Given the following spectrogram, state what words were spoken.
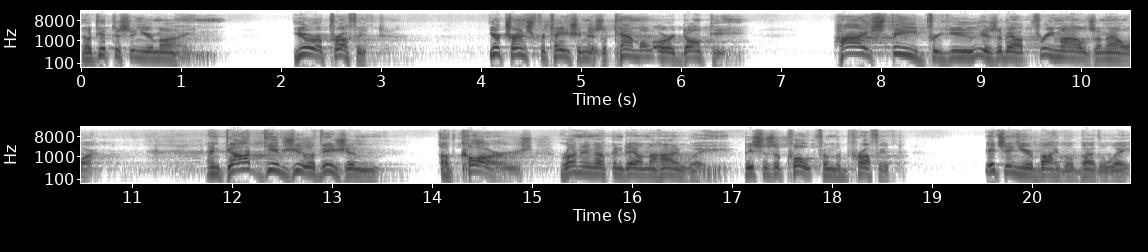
Now get this in your mind. You're a prophet. Your transportation is a camel or a donkey. High speed for you is about three miles an hour. And God gives you a vision of cars running up and down the highway. This is a quote from the prophet. It's in your Bible, by the way.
